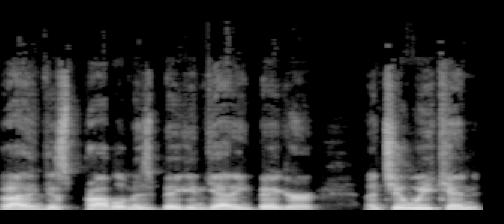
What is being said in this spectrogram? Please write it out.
But I think this problem is big and getting bigger until we can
